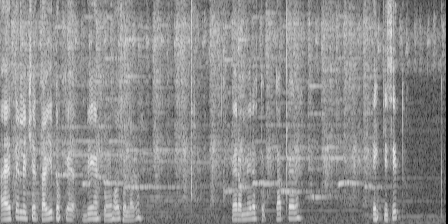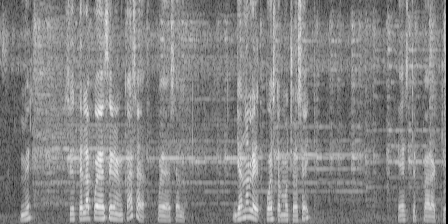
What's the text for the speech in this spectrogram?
A este leche tallitos que bien esponjoso el arroz. Pero mira esto está pero exquisito. Mira si usted la puede hacer en casa puede hacerla. Yo no le he puesto mucho aceite. Este para que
